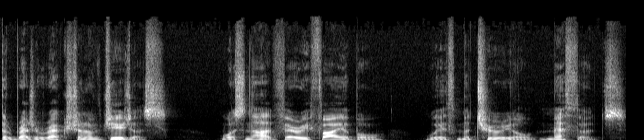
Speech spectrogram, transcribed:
the resurrection of Jesus was not verifiable with material methods.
